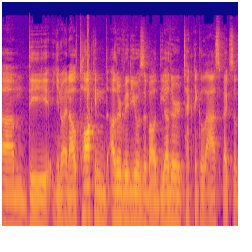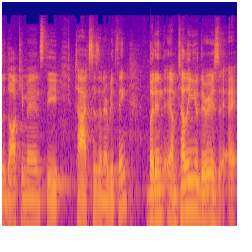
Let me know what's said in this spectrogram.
um, the you know and I'll talk in other videos about the other technical aspects of the documents the taxes and everything. But in, I'm telling you there is a,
